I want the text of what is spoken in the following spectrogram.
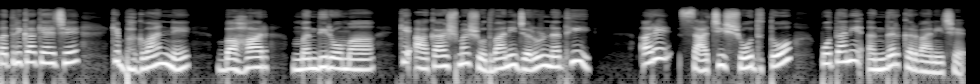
પત્રિકા કહે છે કે ભગવાનને બહાર મંદિરોમાં કે આકાશમાં શોધવાની જરૂર નથી. અરે, સાચી શોધ તો પોતાની અંદર કરવાની છે.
